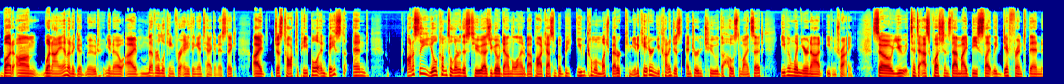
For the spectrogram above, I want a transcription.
But um, when I am in a good mood, you know, I'm never looking for anything antagonistic. I just talk to people, and based and honestly, you'll come to learn this too as you go down the line about podcasting. But you become a much better communicator, and you kind of just enter into the host mindset, even when you're not even trying. So you tend to ask questions that might be slightly different than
